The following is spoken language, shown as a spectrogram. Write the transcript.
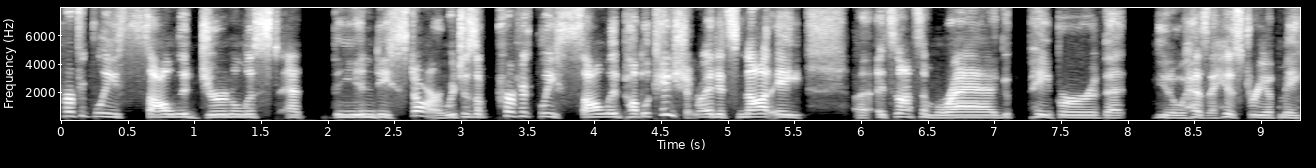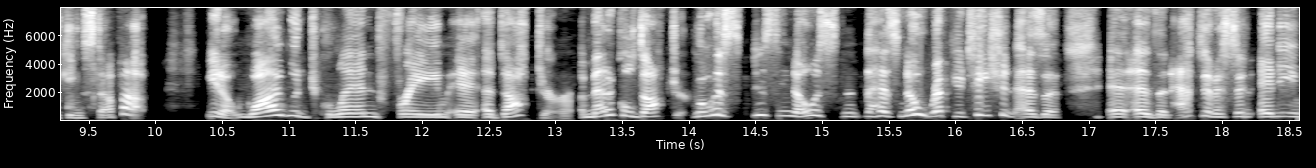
perfectly solid journalist at the Indy Star, which is a perfectly solid publication, right? It's not a, uh, it's not some rag paper that you know has a history of making stuff up you know, why would Glenn frame a, a doctor, a medical doctor who has just, is, has no reputation as a as an activist in any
